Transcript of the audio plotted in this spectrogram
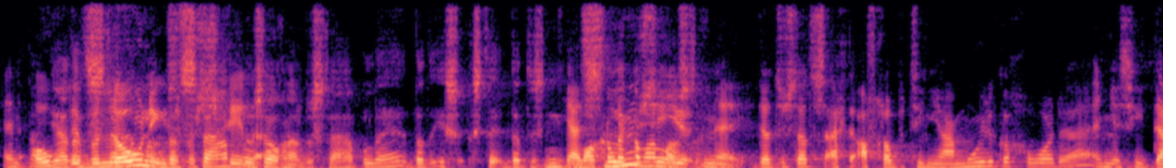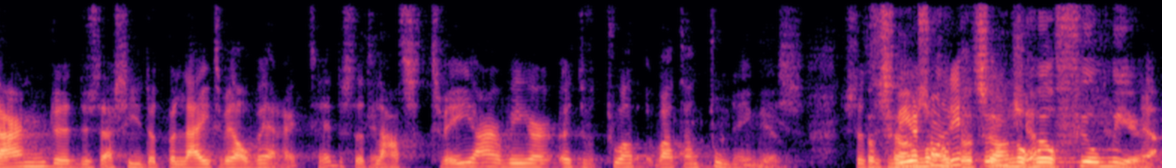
En ook Ja, de dat stapelen, dat beloningsverschillen. stapelen, zogenaamde stapelen, hè, dat, is, dat is niet Ja, dus makkelijker, maar lastiger. nee, dat is, dat is eigenlijk de afgelopen tien jaar moeilijker geworden. En je ziet daar nu, de, dus daar zie je dat beleid wel werkt. Hè? Dus dat laatste twee jaar weer het wat, aan toenemen is. Dus dat, Dat, is zou weer nog, zo'n dat zou nog wel veel meer. Ja,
